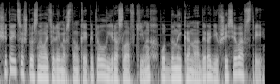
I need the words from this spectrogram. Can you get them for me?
Считается, что основатель Emerson Capital Ярослав Кинах, подданный Канады, родившийся в Австрии.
